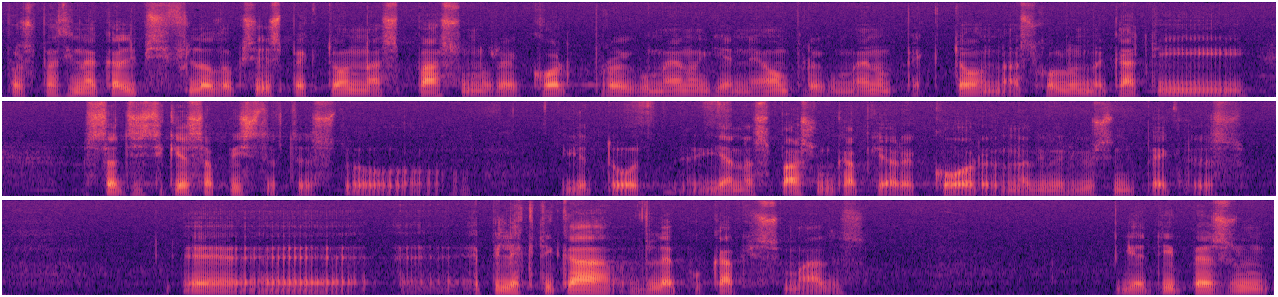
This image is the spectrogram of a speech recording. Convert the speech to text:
προσπαθεί να καλύψει φιλοδοξίες παικτών, να σπάσουν ρεκόρ προηγουμένων γενεών, προηγουμένων παικτών, να ασχολούν με κάτι στατιστικές απίστευτες για, το, για να σπάσουν κάποια ρεκόρ, να δημιουργήσουν οι παίκτες ε, επιλεκτικά βλέπω κάποιες ομάδες, γιατί παίζουν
